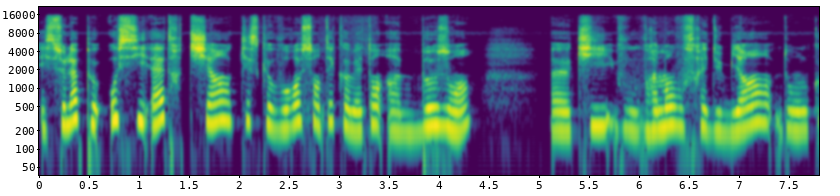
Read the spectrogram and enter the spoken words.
et cela peut aussi être, tiens, qu'est-ce que vous ressentez comme étant un besoin euh, qui vous, vraiment vous ferait du bien? Donc,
